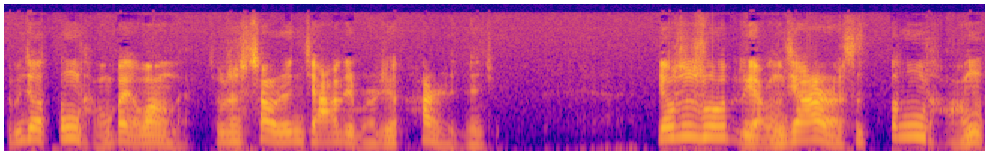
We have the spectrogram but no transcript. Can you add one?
什么叫登堂拜望呢？就是上人家里边去看人家去。要是说两家啊是登堂。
